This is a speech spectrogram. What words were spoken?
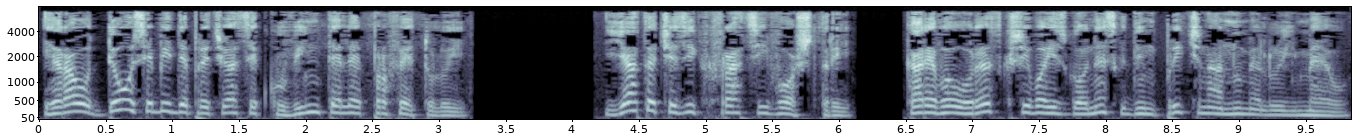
erau deosebit de prețioase cuvintele profetului. Iată ce zic frații voștri, care vă urăsc și vă izgonesc din pricina numelui meu.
